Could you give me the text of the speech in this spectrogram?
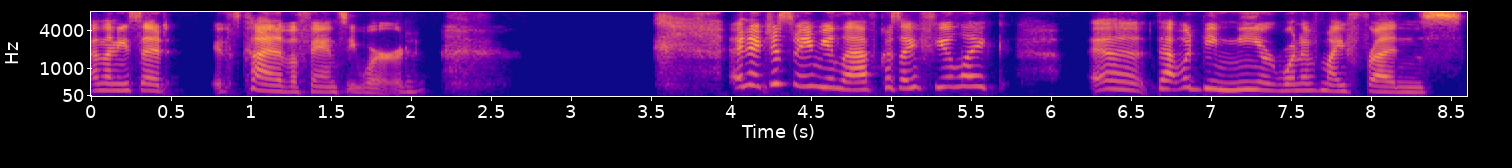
and then he said it's kind of a fancy word, and it just made me laugh because I feel like uh, that would be me or one of my friends.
